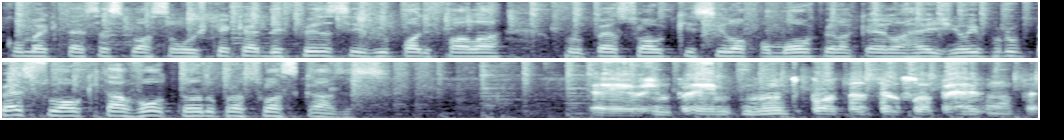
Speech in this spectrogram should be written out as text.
Como é que está essa situação hoje? O que, é que a Defesa Civil pode falar para o pessoal que se locomove pelaquela região e para o pessoal que está voltando para suas casas? É, é muito importante a sua pergunta.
